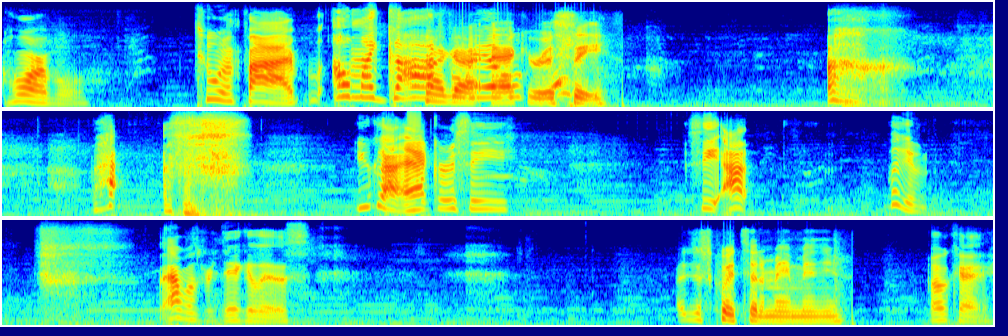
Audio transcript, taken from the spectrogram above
Horrible. Two and five. Oh my god. I got real? accuracy. You got accuracy. See, I look at that was ridiculous. I just quit to the main menu. Okay.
